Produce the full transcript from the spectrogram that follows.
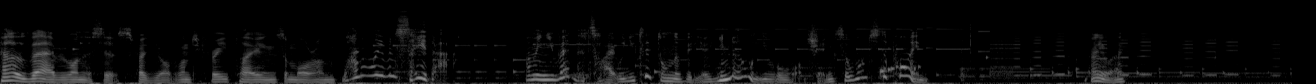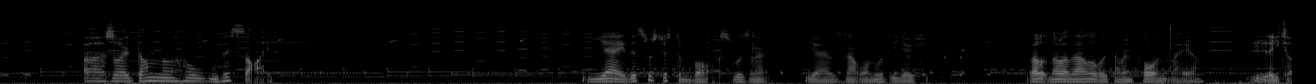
Hello there, everyone. This is SpaghettiOdd123 playing some more on. Why do I even say that? I mean, you read the title, you clicked on the video, you know what you were watching, so what's the point? Anyway. Uh, so I've done the whole this side. Yay, this was just a box, wasn't it? Yeah, it was that one with the Yoshi. Well, no, that'll become important later. Later.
